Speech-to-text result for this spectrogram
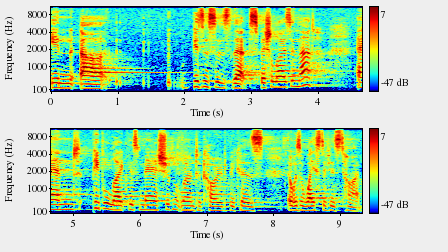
in uh, businesses that specialize in that. And people like this mayor shouldn't learn to code because it was a waste of his time.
